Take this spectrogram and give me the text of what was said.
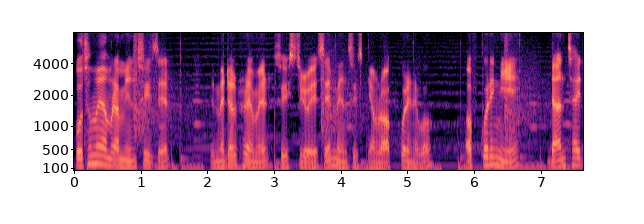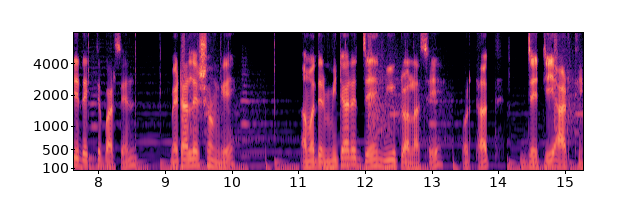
প্রথমে আমরা মেন সুইচের যে মেটাল ফ্রেমের সুইচটি রয়েছে মেন সুইচটি আমরা অফ করে নেব। অফ করে নিয়ে ডান সাইডে দেখতে পারছেন মেটালের সঙ্গে আমাদের মিটারের যে নিউট্রাল আছে, অর্থাৎ যেটি আর্থিং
